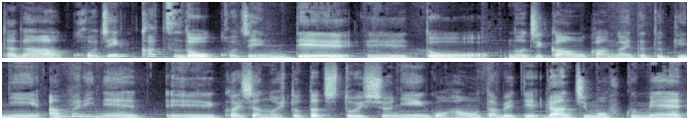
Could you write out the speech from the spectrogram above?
ただ個人活動個人で、えーと、の時間を考えた時にあんまりね、えー、会社の人たちと一緒にご飯を食べてランチも含め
